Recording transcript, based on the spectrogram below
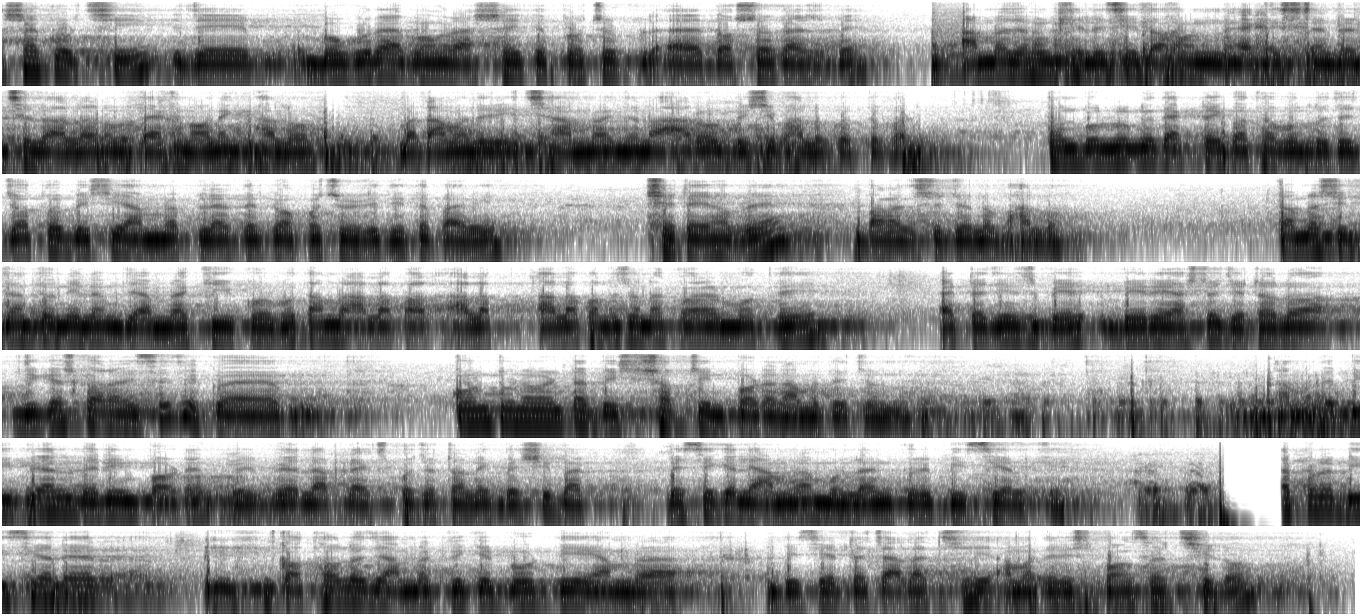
আশা করছি যে বগুড়া এবং রাজশাহীতে প্রচুর দর্শক আসবে। আমরা যখন খেলেছি তখন এক স্ট্যান্ডার্ড ছিল আল্লাহর মতো এখন অনেক ভালো বাট আমাদের ইচ্ছা আমরা যেন আরও বেশি ভালো করতে পারি। তখন বুলবুল কিন্তু একটাই কথা বলল যে যত বেশি আমরা প্লেয়ারদেরকে অপরচুনিটি দিতে পারি, সেটাই হবে বাংলাদেশের জন্য ভালো। তো আমরা সিদ্ধান্ত নিলাম যে আমরা কি করব। তো আমরা আলাপ আলাপ আলাপ আলোচনা করার মধ্যে একটা জিনিস বেড়ে আসলো, যেটা হলো, জিজ্ঞেস করা হয়েছে যে কোন টুর্নামেন্টটা বেশি, সবচেয়ে ইম্পর্টেন্ট আমাদের জন্য? আমাদের বিপিএল ভেরি ইম্পর্টেন্ট বিপিএল আপনার এক্সপোজারটা অনেক বেশি বাট বেসিক্যালি আমরা মূল্যায়ন করি বিসিএলকে তারপরে বিসিএল এর কথা হলো যে আমরা ক্রিকেট বোর্ড দিয়ে আমরা বিসিএলটা চালাচ্ছি, আমাদের স্পন্সর ছিল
